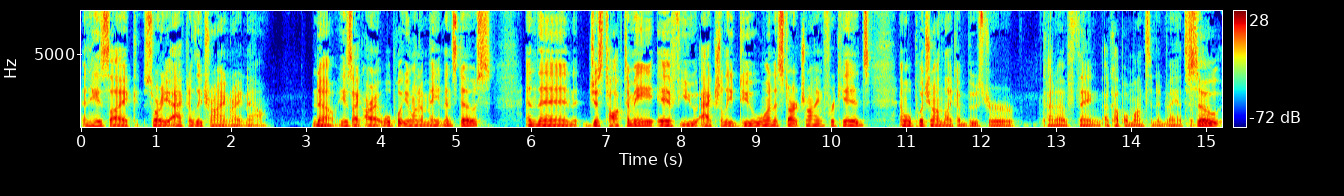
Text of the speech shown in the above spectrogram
And he's like, "So are you actively trying right now?" No. He's like, "All right, we'll put you on a maintenance dose." And then just talk to me if you actually do want to start trying for kids, and we'll put you on like a booster kind of thing a couple months in advance. So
